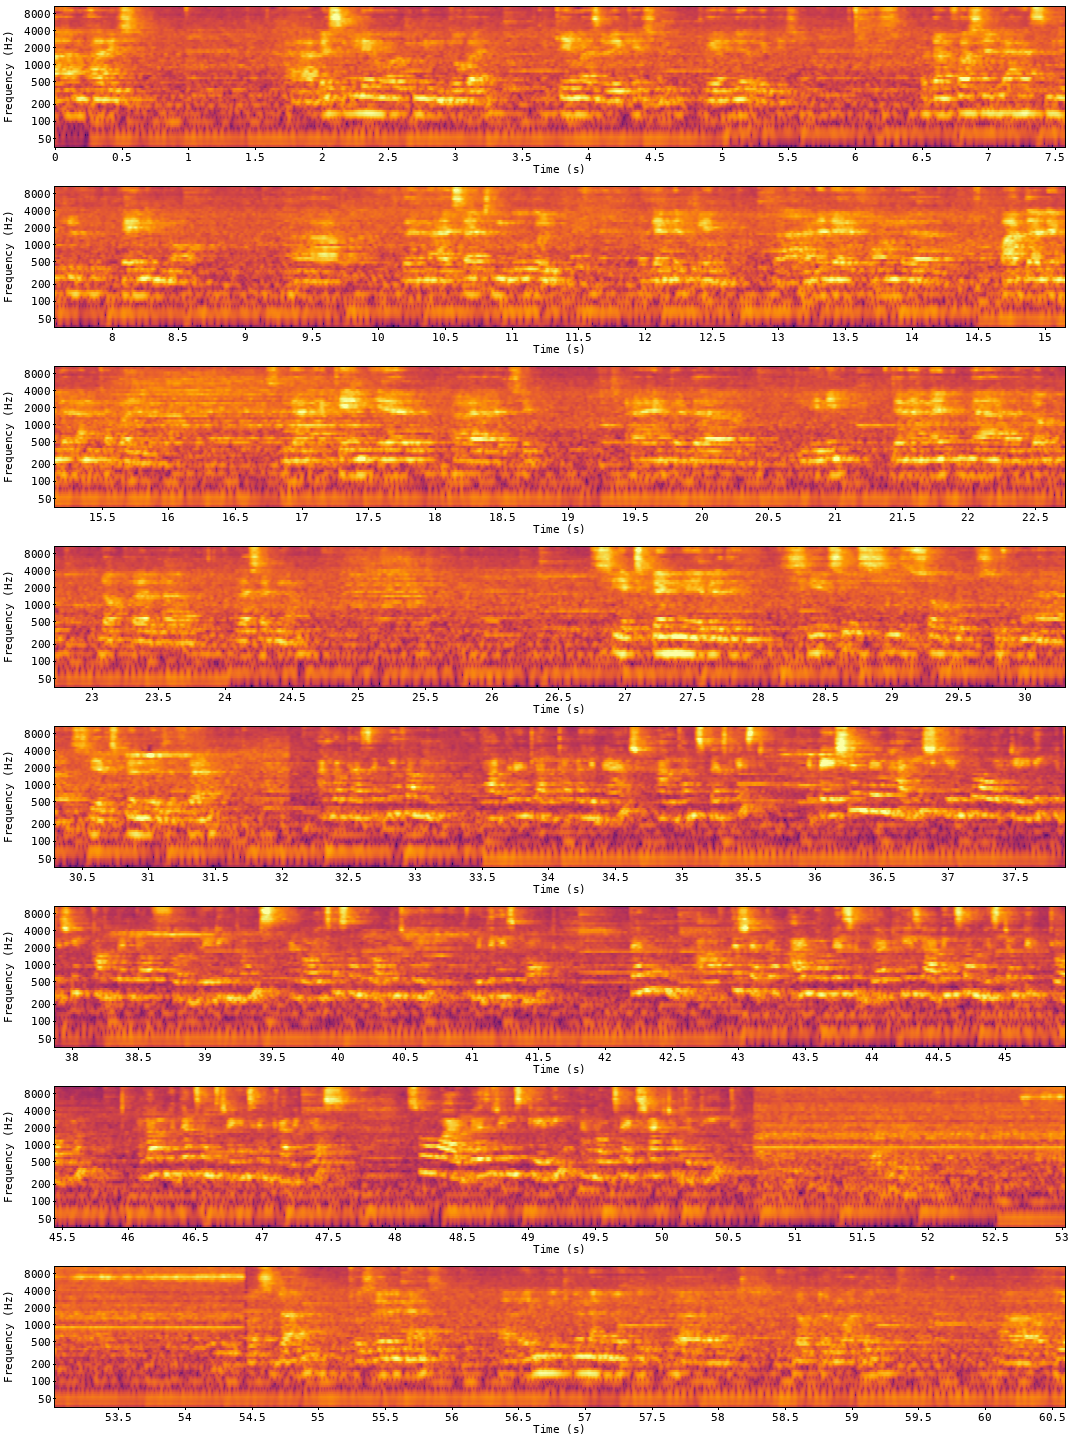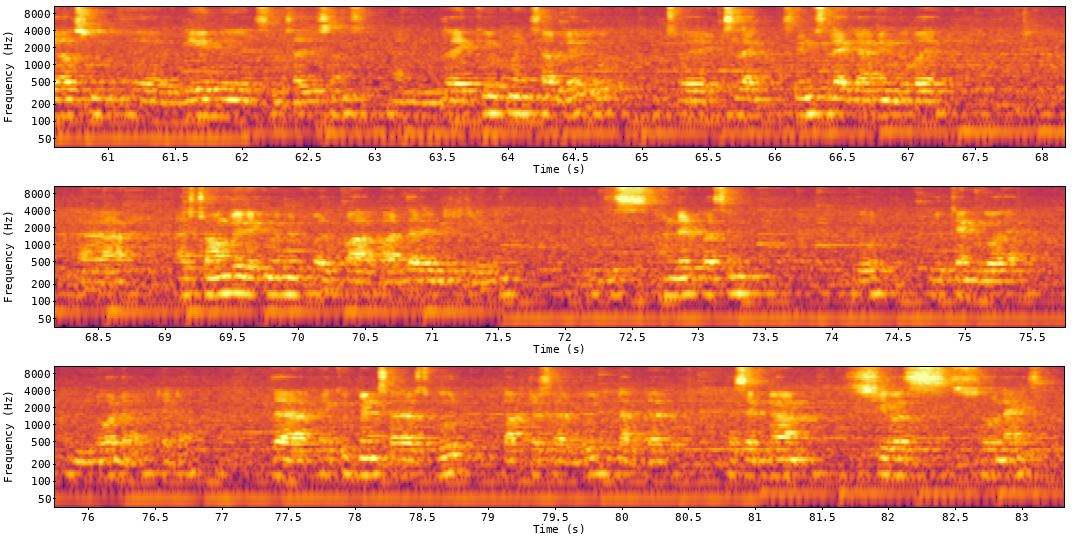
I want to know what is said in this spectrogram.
I'm Harish. Uh, basically, I'm working in Dubai. I came as a vacation to enjoy the vacation. But unfortunately, I had some little pain in mouth. Uh, then I searched in Google a dental clinic. So finally, I found uh, Partha Dental and Kapali. So then I came here, uh, checked, I entered the clinic. Then I met uh, doc, Dr. Uh, Rasagna. She explained me everything. She, she, she's so good. She's, uh, she explained me as a friend. I'm Dr. Asagni from Partha and Lankavalli branch. I'm gum specialist. A patient named Harish came to our clinic with a chief complaint of uh, bleeding gums and also some problems within his mouth. Then after checkup, I noticed that he is having some wisdom teeth problem. Along with that, some strains and calculus. So I advised him scaling and also extraction of the teeth. It was done. It was very nice. Uh, in between, I met with uh, Dr. Madhu. Uh, he also gave me some suggestions, and the equipments are very good. Uh, it's like seems like I'm in Dubai. I strongly recommend it for Partha Dental Clinic. This 100% good. You can go ahead, no doubt at all. The equipments are good. Doctors are good. Doctor Asagna, she was so nice.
